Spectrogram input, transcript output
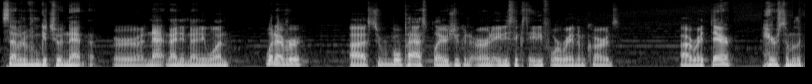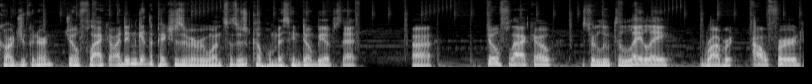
seven of them get you a nat or a nat 9091, whatever. Uh, Super Bowl pass players, you can earn 86 to 84 random cards. Uh, right there. Here's some of the cards you can earn. Joe Flacco. I didn't get the pictures of everyone, so there's a couple missing. Don't be upset. Uh, Joe Flacco, Mr. Lutulele, Robert Alford.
